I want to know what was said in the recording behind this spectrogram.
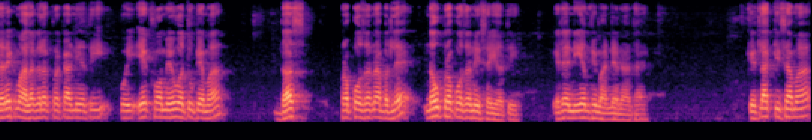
દરેકમાં અલગ અલગ પ્રકારની હતી. કોઈ એક ફોર્મ એવું હતું કે એમાં દસ પ્રપોઝરના બદલે નવ પ્રપોઝરની સહી હતી એટલે નિયમથી માન્ય ના થાય. કેટલાક કિસ્સામાં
